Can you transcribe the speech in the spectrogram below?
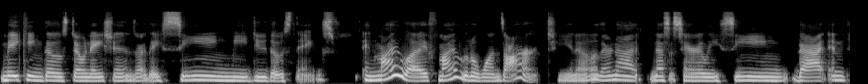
making those donations? Are they seeing me do those things? In my life, my little ones aren't, you know, they're not necessarily seeing that. And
